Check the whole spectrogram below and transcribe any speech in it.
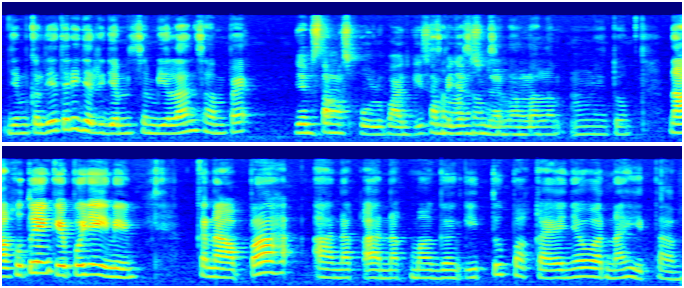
Jam kerja tadi dari jam 9 sampai jam setengah 10 pagi sampai jam setengah 9 sembilan malam. Hmm, itu. Nah, aku tuh yang keponya ini. Kenapa anak-anak magang itu pakaiannya warna hitam?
